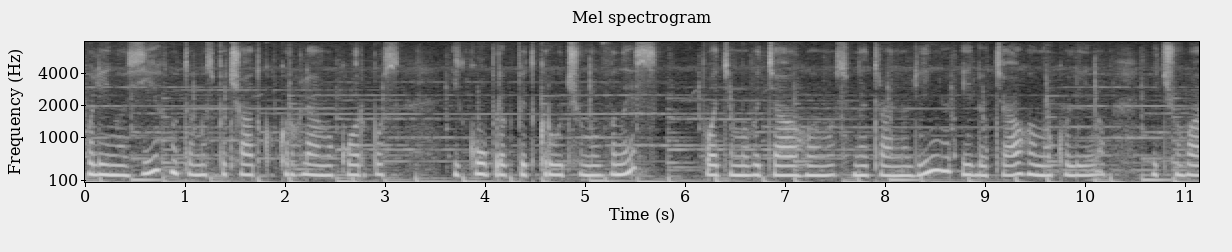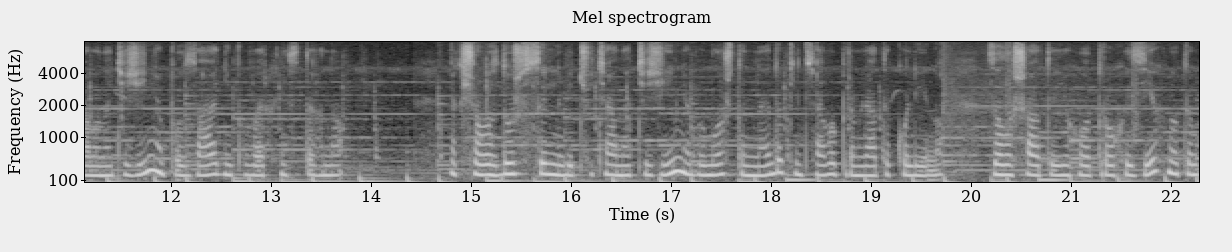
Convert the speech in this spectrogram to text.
коліно зігнуте. Ми спочатку округляємо корпус і куприк підкручуємо вниз, потім ми витягуємось в нейтральну лінію і дотягуємо коліно. Відчуваємо натяжіння по задній поверхні стегна. Якщо у вас дуже сильне відчуття натяжіння, ви можете не до кінця випрямляти коліно, залишати його трохи зігнутим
